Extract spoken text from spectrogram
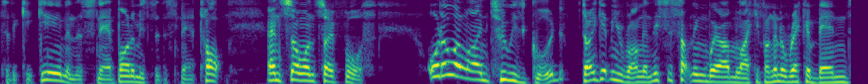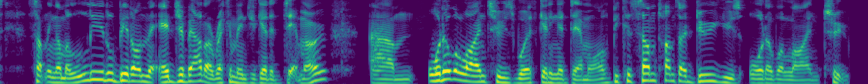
to the kick in, and the snare bottom is to the snare top, and so on and so forth. Auto Align 2 is good, don't get me wrong, and this is something where I'm like, if I'm going to recommend something I'm a little bit on the edge about, I recommend you get a demo. Um, Auto Align 2 is worth getting a demo of because sometimes I do use Auto Align 2.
